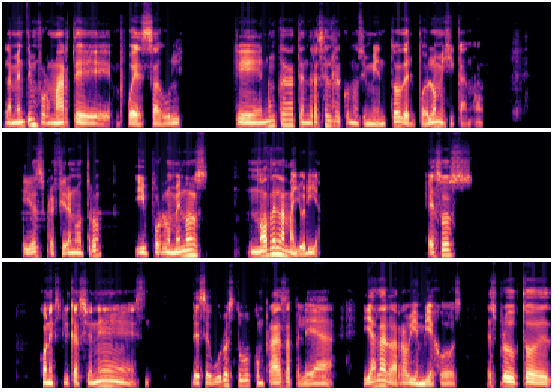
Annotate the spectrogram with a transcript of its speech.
Lamento informarte, pues, Saúl, que nunca tendrás el reconocimiento del pueblo mexicano ellos prefieren otro y por lo menos no de la mayoría. Esos con explicaciones de seguro estuvo comprada esa pelea y ya la agarró bien viejos. Es producto de,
